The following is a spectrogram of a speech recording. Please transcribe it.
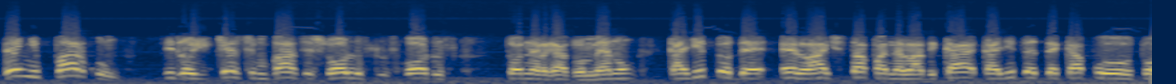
δεν υπάρχουν συλλογικές συμβάσεις σε όλους τους χώρους των εργαζομένων. Καλύπτονται ελάχιστα πανελλαδικά, καλύπτεται κάπου το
